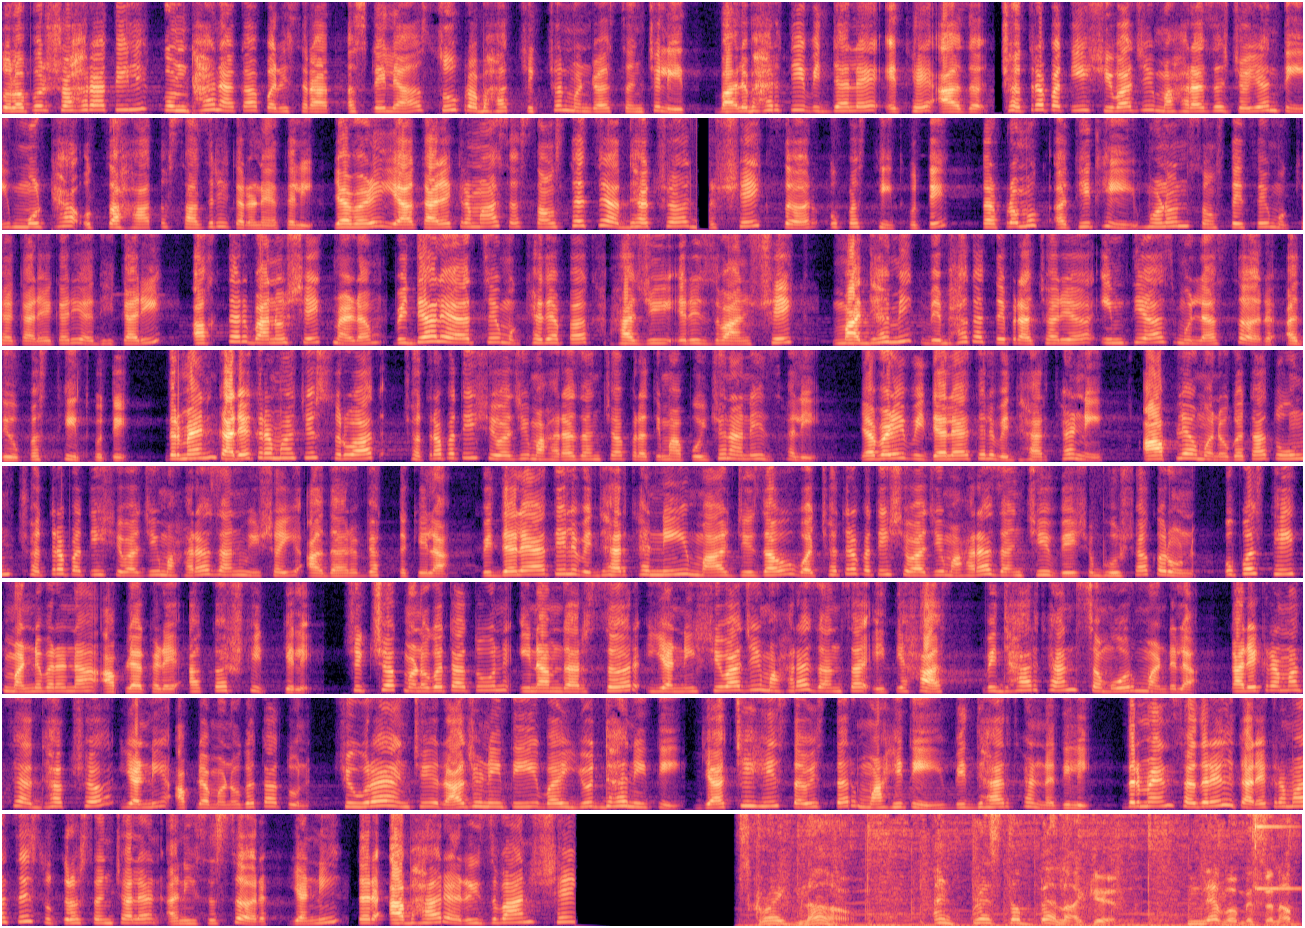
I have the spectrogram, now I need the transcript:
सोलापूर शहरातील कुमठा नाका परिसरात असलेल्या सुप्रभात शिक्षण मंडळ संचलित बालभारती विद्यालय येथे आज छत्रपती शिवाजी महाराज जयंती मोठ्या उत्साहात साजरी करण्यात आली. यावेळी या कार्यक्रमास संस्थेचे अध्यक्ष शेख सर उपस्थित होते. तर प्रमुख अतिथी म्हणून संस्थेचे मुख्य कार्यकारी अधिकारी अख्तर बानो शेख मॅडम विद्यालयाचे मुख्याध्यापक हाजी रिजवान शेख माध्यमिक विभागाचे प्राचार्य इम्तियाज मुल्ला सर आदी उपस्थित होते. दरम्यान कार्यक्रमाची सुरुवात छत्रपती शिवाजी महाराजांच्या प्रतिमा पूजनाने झाली. यावेळी विद्यालयातील विद्यार्थ्यांनी आपल्या मनोगतातून छत्रपती शिवाजी महाराजांविषयी आदर व्यक्त केला. विद्यालयातील विद्यार्थ्यांनी मा जिजाऊ व छत्रपती शिवाजी महाराजांची वेशभूषा करून उपस्थित मान्यवरांना आपल्याकडे आकर्षित केले. शिक्षक मनोगतातून इनामदार सर यांनी शिवाजी महाराजांचा इतिहास विद्यार्थ्यांसमोर मांडला कार्यक्रमाचे अध्यक्ष यांनी आपल्या मनोगतातून शिवरायांची राजनीती व युद्धनीती याचीही सविस्तर माहिती विद्यार्थ्यांना दिली दरम्यान सदरील कार्यक्रमाचे सूत्रसंचालन अनिस सर यांनी तर आभार Rizwan Shaikh Subscribe now and press the bell icon. Never miss an.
